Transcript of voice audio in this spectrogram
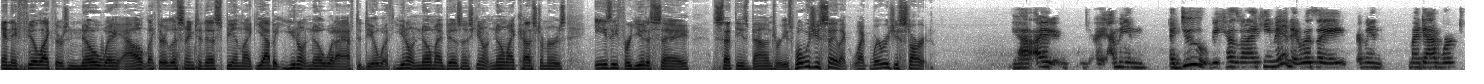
and they feel like there's no way out? Like they're listening to this, being like, "Yeah, but you don't know what I have to deal with. You don't know my business. You don't know my customers." Easy for you to say, set these boundaries. What would you say? Like, like where would you start? Yeah, I, I mean, I do because when I came in, it was a, I mean, my dad worked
